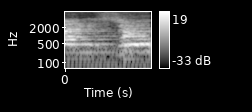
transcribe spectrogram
Mansoor.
